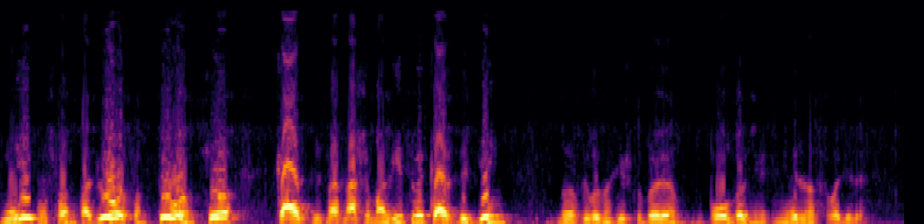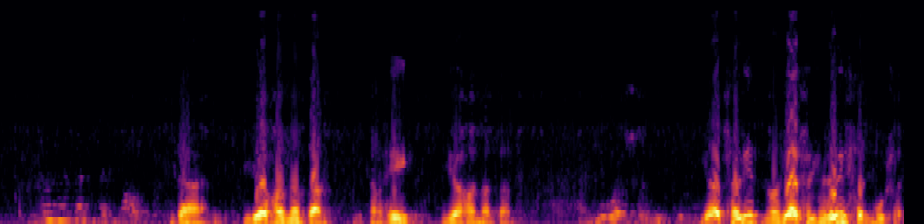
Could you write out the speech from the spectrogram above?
Не видно, что он повез, он то, он все. Каждый из нас наши молитвы каждый день должны возносить, чтобы Бога немедленно освободили. Да, Йоханатан. Там, Гей, Йоханатан. Я шалит, но я шалит не зависит от Буша.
